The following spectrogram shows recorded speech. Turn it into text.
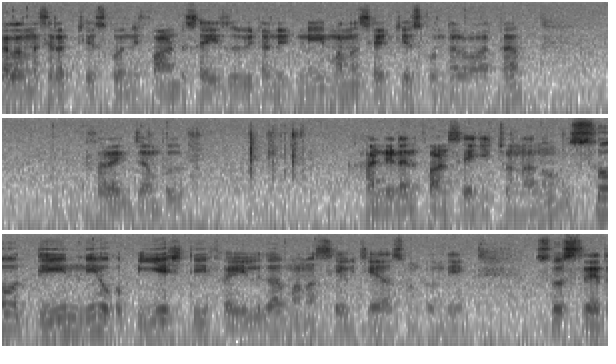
కలర్ని సెలెక్ట్ చేసుకొని ఫాంట్ సైజు వీటన్నిటిని మనం సెట్ చేసుకున్న తర్వాత ఫర్ ఎగ్జాంపుల్ హండ్రెడ్ అని ఫాంట్ సైజ్ ఇచ్చున్నాను సో దీన్ని ఒక పిహెచ్డి ఫైల్గా మనం సేవ్ చేయాల్సి ఉంటుంది. సో శ్వేత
